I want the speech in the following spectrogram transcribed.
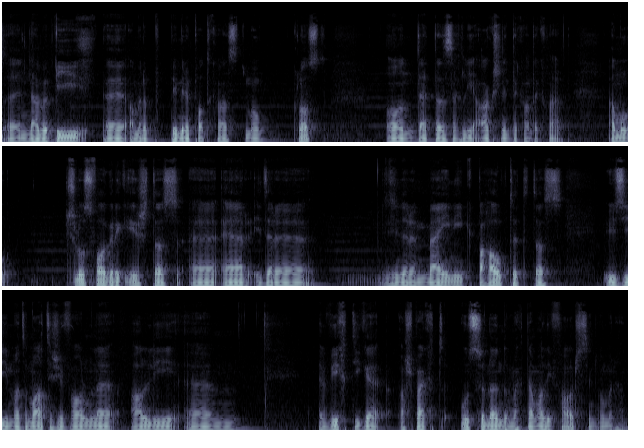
äh, nebenbei äh, an einem, bei einem Podcast mal gelost und der hat das ein bisschen angeschnitten und erklärt. Aber die Schlussfolgerung ist, dass äh, er in, der, in seiner Meinung behauptet, dass unsere mathematischen Formeln alle ähm, wichtigen Aspekt rauslassen und wegen dem alle falsch sind, die wir haben.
